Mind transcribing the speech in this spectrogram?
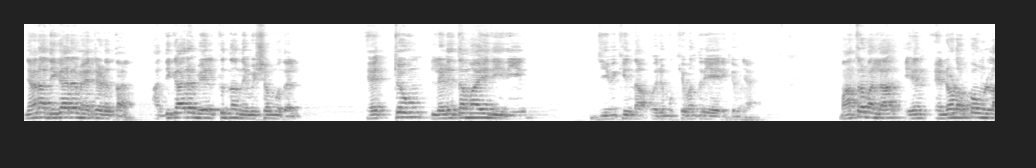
ഞാൻ അധികാരം ഏറ്റെടുത്താൽ അധികാരമേൽക്കുന്ന നിമിഷം മുതൽ ഏറ്റവും ലളിതമായ രീതിയിൽ ജീവിക്കുന്ന ഒരു മുഖ്യമന്ത്രിയായിരിക്കും ഞാൻ. മാത്രമല്ല എന്നോടൊപ്പമുള്ള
